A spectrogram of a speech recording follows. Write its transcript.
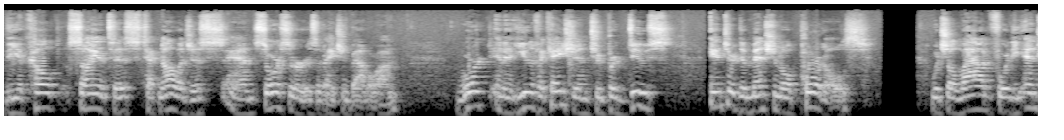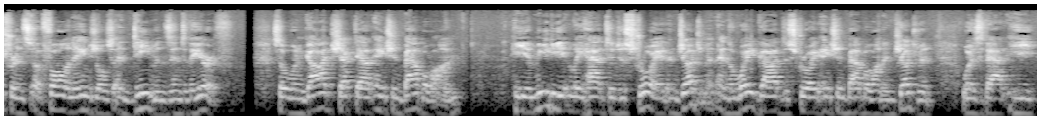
the occult scientists, technologists, and sorcerers of ancient Babylon, worked in a unification to produce interdimensional portals which allowed for the entrance of fallen angels and demons into the earth. So when God checked out ancient Babylon, he immediately had to destroy it in judgment. And the way God destroyed ancient Babylon in judgment was that he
